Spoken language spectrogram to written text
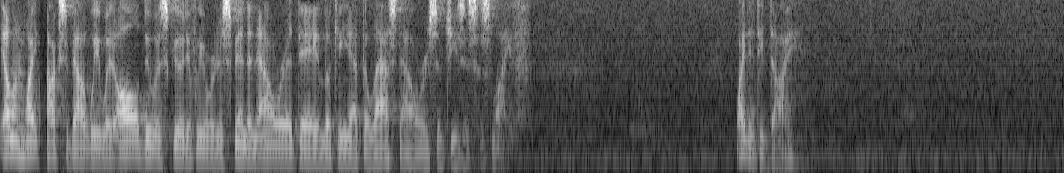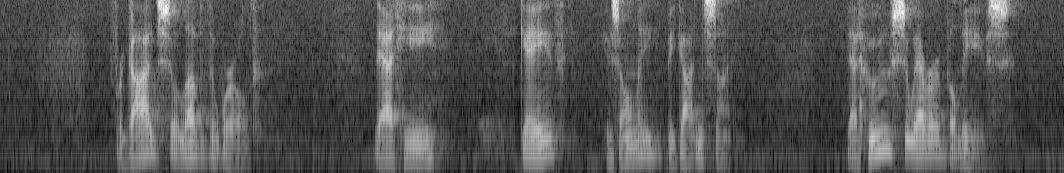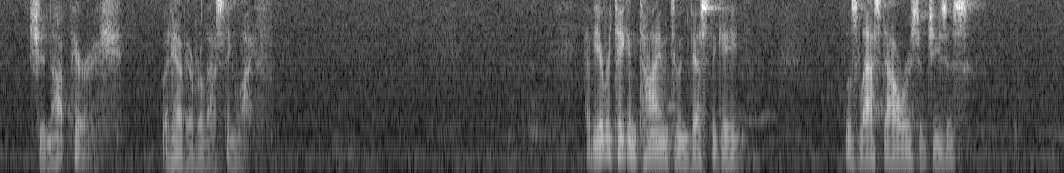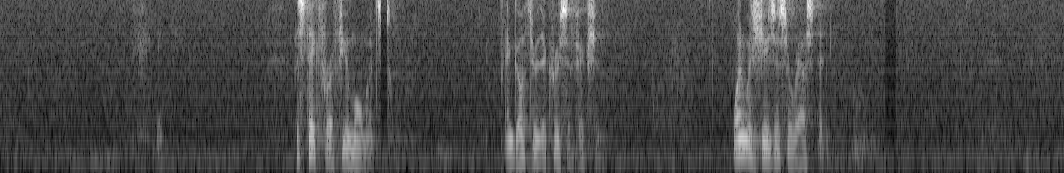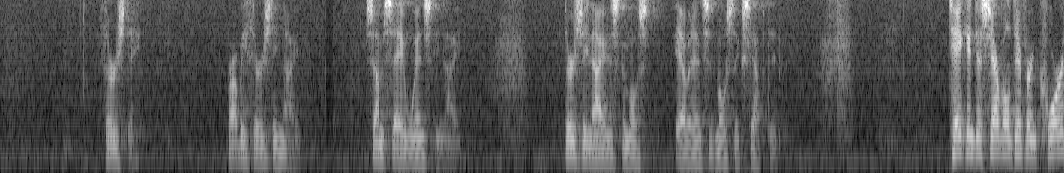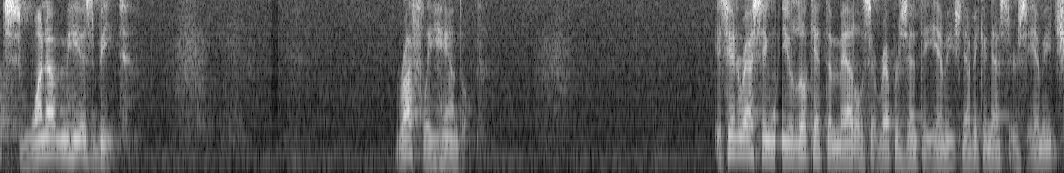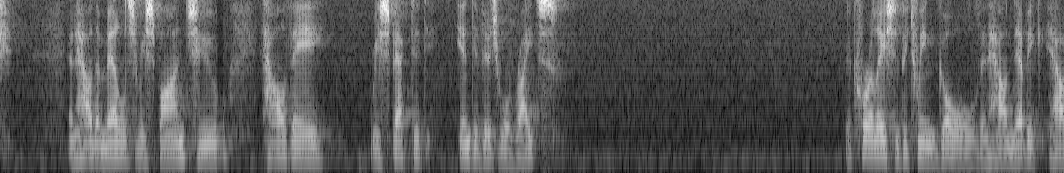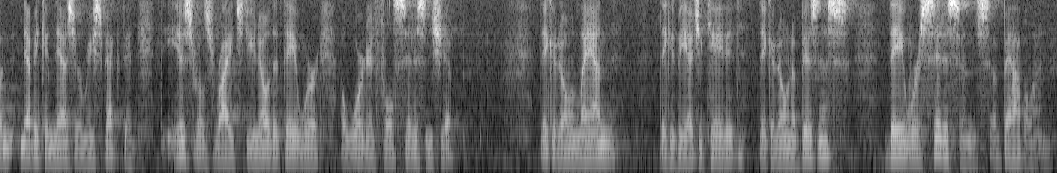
Ellen White talks about we would all do us good if we were to spend an hour a day looking at the last hours of Jesus' life. Why did he die? For God so loved the world that he gave his only begotten Son that whosoever believes should not perish, but have everlasting life. Have you ever taken time to investigate those last hours of Jesus? Let's take for a few moments and go through the crucifixion. When was Jesus arrested? Thursday, probably Thursday night. Some say Wednesday night. Thursday night is the most evidence is most accepted. Taken to several different courts, one of them he is beat. Roughly handled. It's interesting when you look at the metals that represent the image, Nebuchadnezzar's image and how the metals respond to how they respected individual rights. The correlation between gold and how, Nebuchadnezzar respected Israel's rights. Do you know that they were awarded full citizenship? They could own land, they could be educated, they could own a business. They were citizens of Babylon.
